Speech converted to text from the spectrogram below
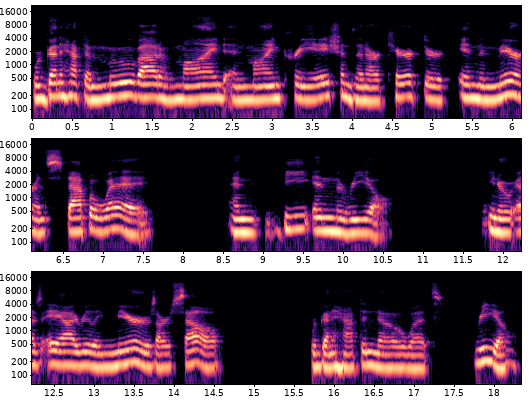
we're going to have to move out of mind and mind creations and our character in the mirror and step away and be in the real. You know, as AI really mirrors ourself, we're going to have to know what's real.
